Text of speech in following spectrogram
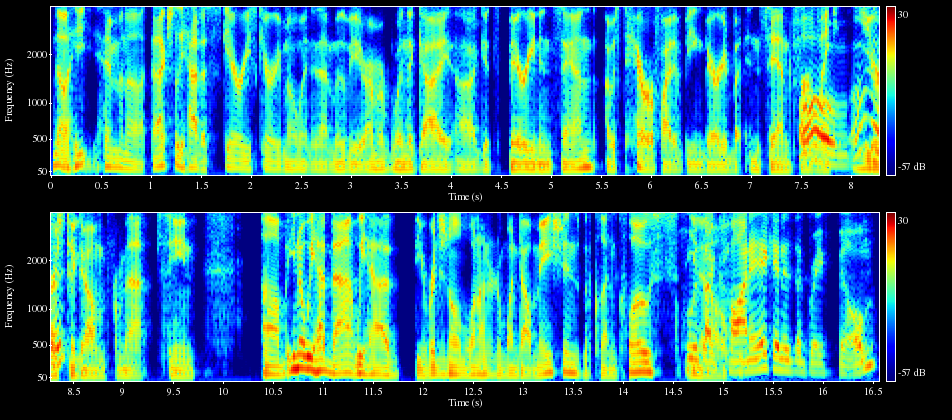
no, he him and uh actually had a scary, scary moment in that movie. I remember when the guy uh gets buried in sand. I was terrified of being buried but in sand for Oh, like years right. to come from that scene. Um, but you know, we had that. We had the original 101 Dalmatians with Glenn Close. Who is know. iconic and is a great film.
